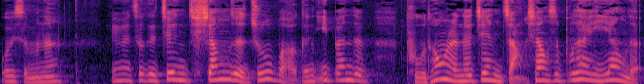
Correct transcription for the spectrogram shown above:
为什么呢？因为这个剑镶着珠宝，跟一般的普通人的剑长相是不太一样的。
